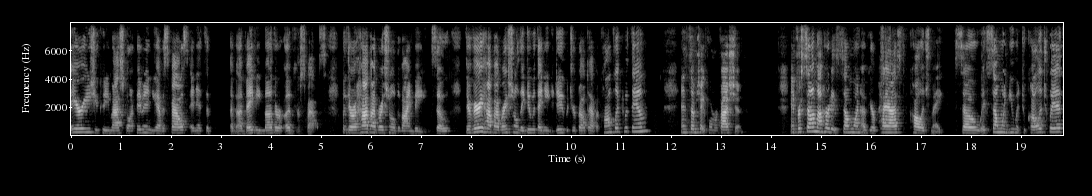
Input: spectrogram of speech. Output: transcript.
Aries, you could be masculine or feminine, you have a spouse, and it's a, a, a baby mother of your spouse. But they're a high vibrational divine being. So they're very high vibrational. They do what they need to do, but you're about to have a conflict with them in some shape, form, or fashion. And for some, I heard it's someone of your past college mate. So it's someone you went to college with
